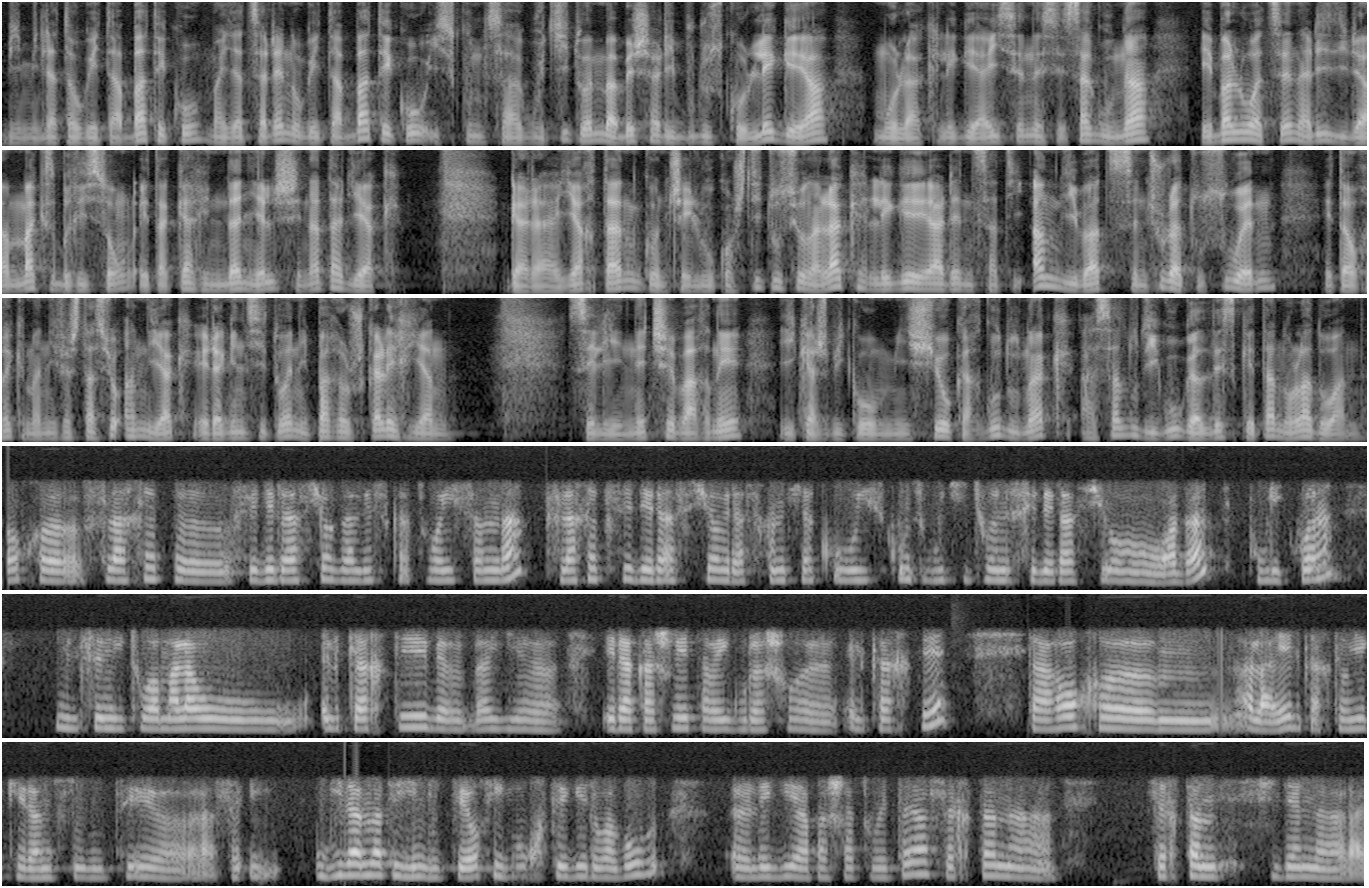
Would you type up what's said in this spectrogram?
2008 bateko, maiatzaren hogeita bateko hizkuntza gutituen babesari buruzko legea, molak legea izenez ezaguna, ebaluatzen ari dira Max Brisson eta Karin Daniel senatariak. Gara jartan, kontseilu konstituzionalak legearen zati handi bat zentsuratu zuen eta horrek manifestazio handiak eragin zituen Ipar Euskal Herrian. Zeli netxe barne, ikasbiko misio kargudunak azaldu digu galdezketa nola doan. Hor, uh, Flagep uh, Federazioa galdezkatua izan da. Flagep Federazioa beraz frantziako izkuntz gutituen federazioa da, publikoa. Miltzen ditu amalau elkarte, bai uh, erakasle eta bai guraso elkarte. Eta hor, um, ala, elkarte horiek erantzun dute, uh, bilan bat egin dute hor, igurte geroago, uh, legia pasatu eta, zertan... Zertan ziren ala,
